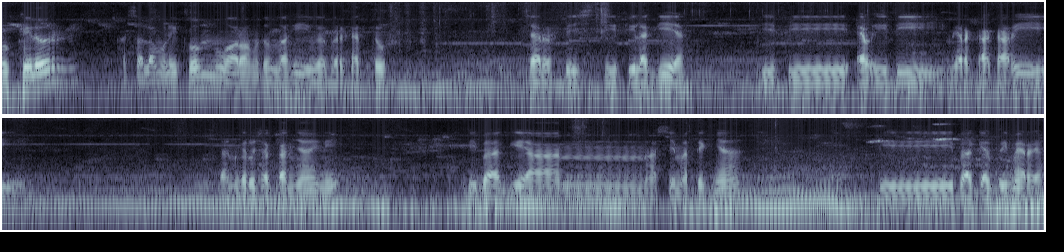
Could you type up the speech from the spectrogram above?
Oke lur. Assalamualaikum warahmatullahi wabarakatuh. Servis TV lagi ya. TV LED merek Akari. Dan kerusakannya ini Di bagian asimatiknya Di bagian primer ya.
